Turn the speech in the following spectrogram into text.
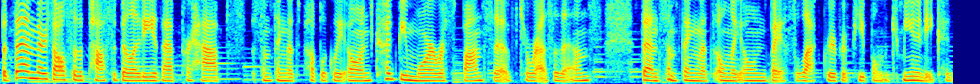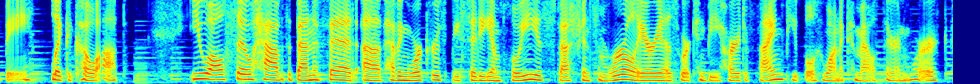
But then there's also the possibility that perhaps something that's publicly owned could be more responsive to residents than something that's only owned by a select group of people in the community could be, like a co op. You also have the benefit of having workers be city employees, especially in some rural areas where it can be hard to find people who want to come out there and work.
